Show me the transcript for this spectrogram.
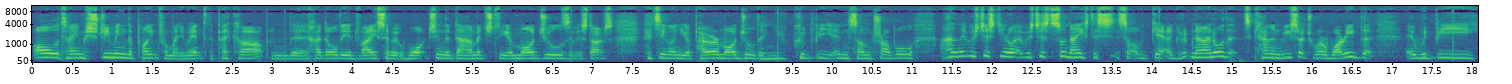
all the time streaming the point from when he went to the pickup and uh, had all the advice about watching the damage to your modules. If it starts hitting on your power module, then you could be in some trouble. And it was just, you know, it was just so nice to sort of get a group. Now, I know that Canonn Research were worried that it would be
